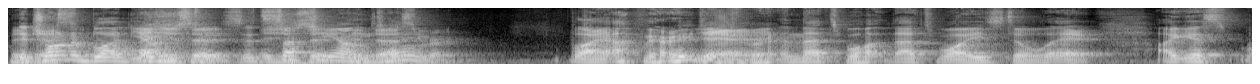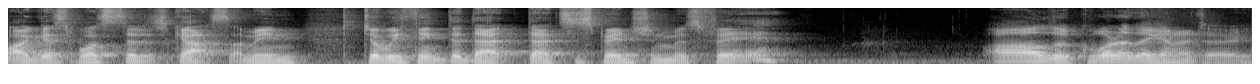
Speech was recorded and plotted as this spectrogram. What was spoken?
They're trying to blood As you said- youngsters. It's such a young team. they are very Yeah. desperate, and that's why that's why he's still there. I guess. I guess what's to discuss? I mean, do we think that that, that suspension was fair? Oh, look, what are they going to do?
